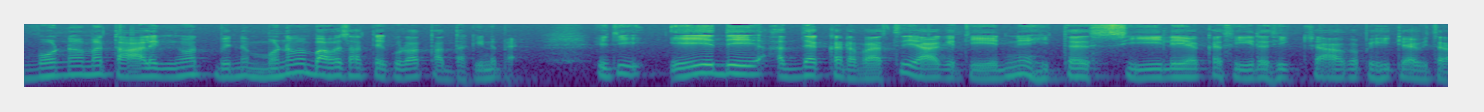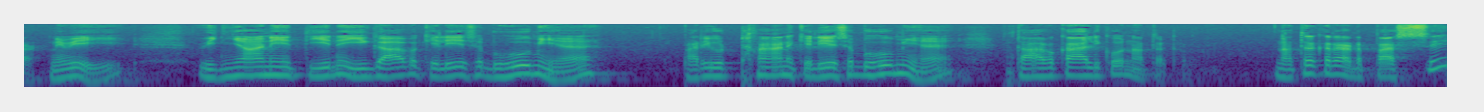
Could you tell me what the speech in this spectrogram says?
මොනම තාලකින්වත් වෙන මොනම භව සත්‍යයකටවත් අත්දකින්න බෑ. ඉතින් ඒ දේ අත්දැක්කට පස්සේ යාගේ තියෙන්නේ හිත සීලයක සීල ශික්ෂාවක පිහිටියා විතරක් නෙවෙයි විඥානයේ තියෙන ඊගාව කෙලේශ භූමිය පරිඋත්ථාන කෙලේශ භූමිය తాවකාලිකව නතර කරනවා. නතර කරාට පස්සේ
